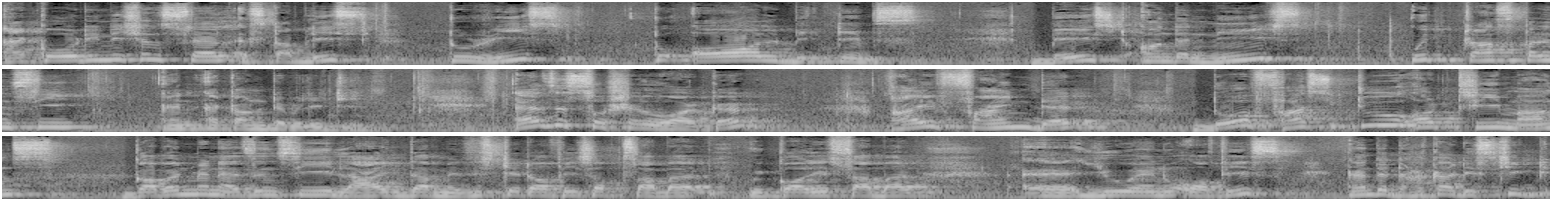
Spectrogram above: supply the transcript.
a coordination cell established to reach to all victims based on the needs with transparency and accountability. As a social worker, I find that though first two or three months government agency like the magistrate office of Sabar, we call it Sabar uh, UNO office and the Dhaka district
